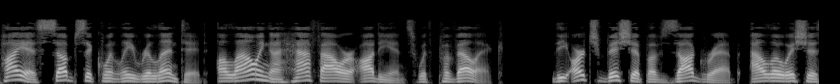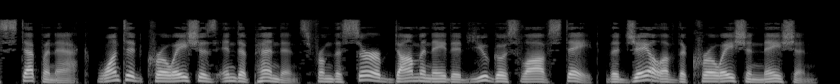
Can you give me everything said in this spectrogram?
Pius subsequently relented, allowing a half-hour audience with Pavelic. The Archbishop of Zagreb, Aloysius Stepinac, wanted Croatia's independence from the Serb-dominated Yugoslav state the jail of the Croatian nation.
